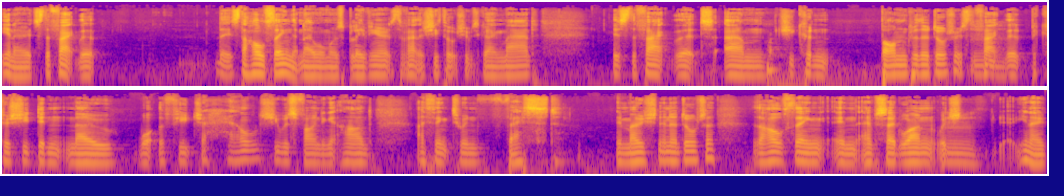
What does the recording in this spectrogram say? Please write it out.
you know, it's the fact that it's the whole thing that no one was believing her. It's the fact that she thought she was going mad. It's the fact that um, she couldn't bond with her daughter. It's the fact Mm. that because she didn't know what the future held, she was finding it hard, I think, to invest emotion in her daughter. The whole thing in episode one, which Mm. you know,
